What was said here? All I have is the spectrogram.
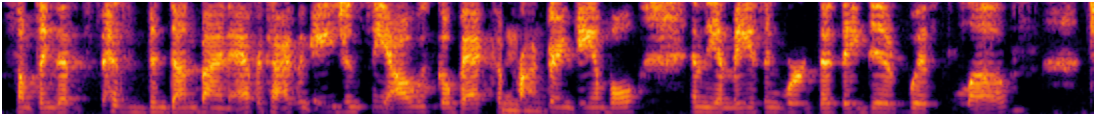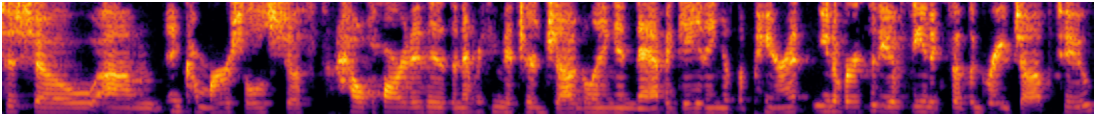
something that has been done by an advertising agency. I always go back to Mm. Procter and Gamble and the amazing work that they did with Luvs to show um, in commercials just how hard it is and everything that you're juggling and navigating as a parent. University of Phoenix does a great job too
